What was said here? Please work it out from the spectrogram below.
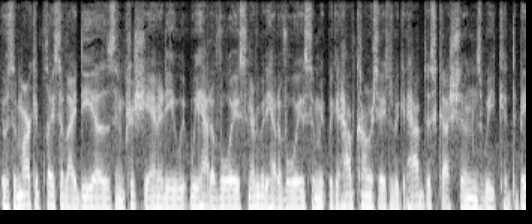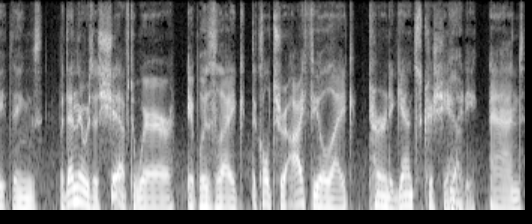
it was a marketplace of ideas and christianity. We, we had a voice and everybody had a voice and we, we could have conversations we could have discussions we could debate things. But then there was a shift where it was like the culture i feel like turned against christianity. Yeah. and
